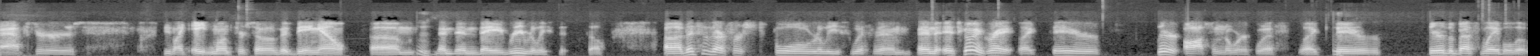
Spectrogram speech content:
after like eight months or so of it being out, um, Hmm. and then they re-released it. So uh, this is our first full release with them, and it's going great. Like they're they're awesome to work with. Like Hmm. they're they're the best label that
